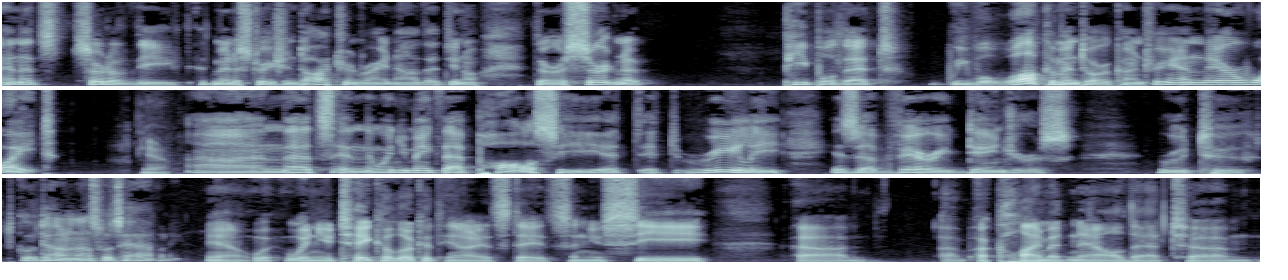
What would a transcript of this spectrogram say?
and it's sort of the administration doctrine right now that you know there are certain people that we will welcome into our country and they're white. Yeah. Uh, and that's and when you make that policy it it really is a very dangerous route to, to go down. And that's what's happening. Yeah. When you take a look at the United States and you see uh, a, a, climate now that um,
